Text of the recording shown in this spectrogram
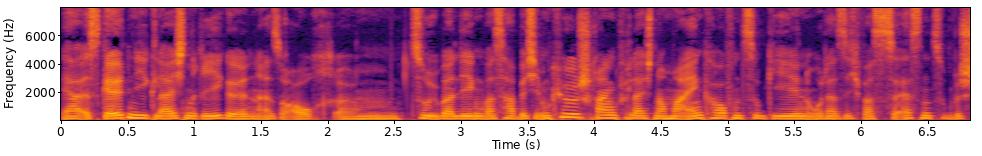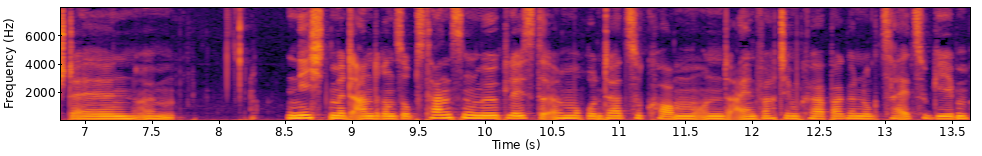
ja, es gelten die gleichen Regeln. Also auch ähm, zu überlegen, was habe ich im Kühlschrank, vielleicht nochmal einkaufen zu gehen oder sich was zu essen zu bestellen. Ähm, nicht mit anderen Substanzen möglichst ähm, runterzukommen und einfach dem Körper genug Zeit zu geben,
